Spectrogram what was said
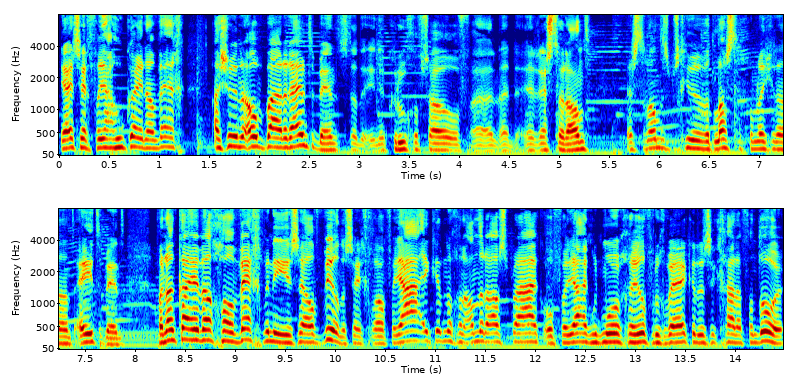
jij zegt van ja, hoe kan je dan weg? Als je in een openbare ruimte bent, in een kroeg of zo, of eh, een restaurant. Restaurant is misschien wel wat lastig omdat je dan aan het eten bent. Maar dan kan je wel gewoon weg wanneer je zelf wil. Dan zeg je gewoon van ja, ik heb nog een andere afspraak. Of van ja, ik moet morgen heel vroeg werken, dus ik ga er vandoor.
